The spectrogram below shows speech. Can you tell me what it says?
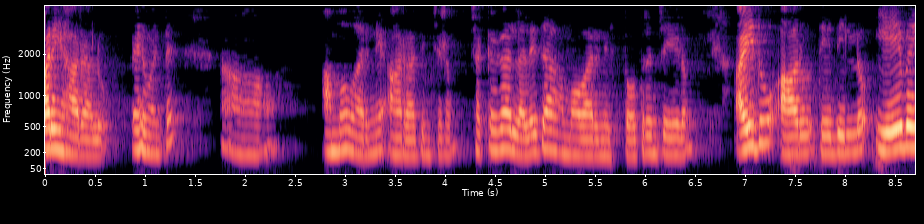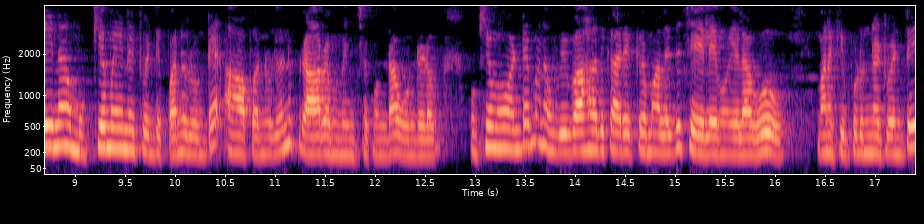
పరిహారాలు. ఏమంటే అమ్మవారిని ఆరాధించడం చక్కగా లలిత అమ్మవారిని స్తోత్రం చేయడం. ఐదు ఆరు తేదీల్లో ఏవైనా ముఖ్యమైనటువంటి పనులు ఉంటే ఆ పనులను ప్రారంభించకుండా ఉండడం. ముఖ్యము అంటే మనం వివాహాది కార్యక్రమాలు అయితే చేయలేము. ఎలాగో మనకి ఇప్పుడు ఉన్నటువంటి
